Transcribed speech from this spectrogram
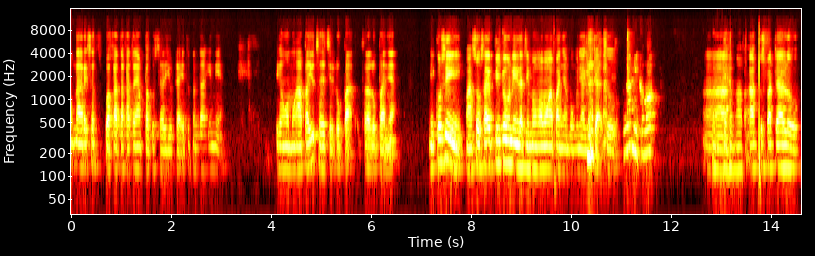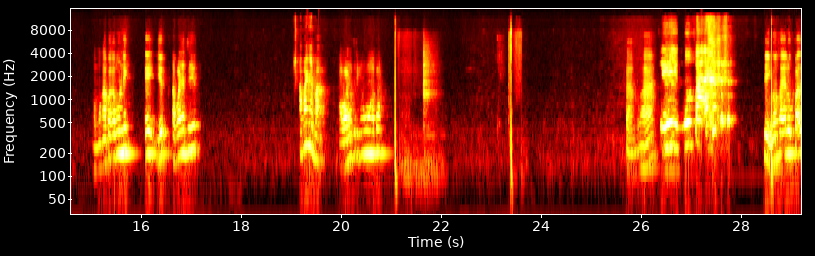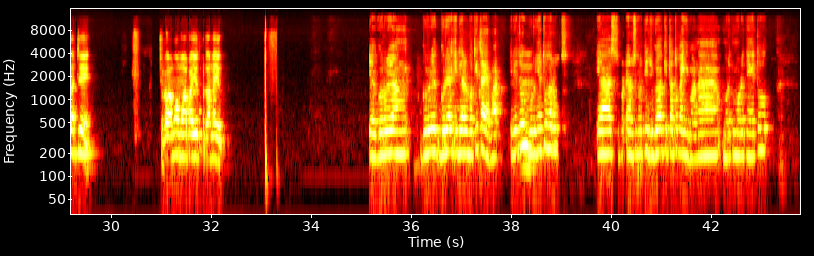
mau narik sebuah kata-kata yang bagus dari Yuda itu tentang ini ya. Jika ngomong apa Yud saya jadi lupa terlalu banyak. Niko sih masuk saya bingung nih tadi mau ngomong apa nyambungnya Yuda tuh. Iya Niko. Uh, bagus pada lo. Ngomong apa kamu nih? Eh Yud, apanya tuh Yud? Apanya Pak? Awalnya tadi ngomong apa? Bahwa. Ya, ya, lupa. Bingung saya lupa tadi. Coba kamu ngomong apa Yud pertama Yud? Ya guru yang guru guru yang ideal buat kita ya Pak. Jadi tuh hmm. gurunya tuh harus ya harus seperti juga kita tuh kayak gimana murid-muridnya itu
